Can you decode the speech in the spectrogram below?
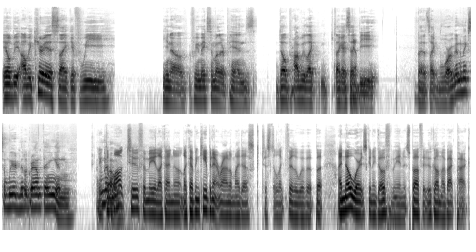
it'll be. I'll be curious, like if we, you know, if we make some other pins, they'll probably like like I said Yep. be. But it's like we're gonna make some weird middle ground thing, and Like the. Mark II for me, like I know, like I've been keeping it around on my desk just to like fiddle with it, but I know where it's going to go for me, and it's perfect. It'll go in my backpack.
